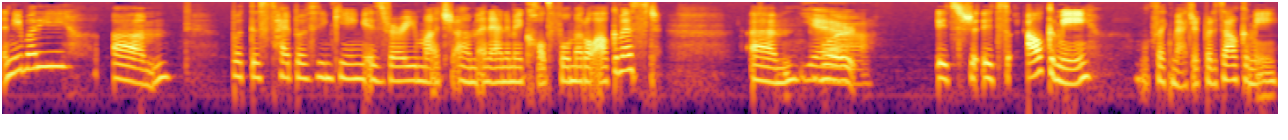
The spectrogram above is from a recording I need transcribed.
anybody, um, but this type of thinking is very much um, an anime called Fullmetal Alchemist. Um, Yeah. it's it's alchemy, looks like magic, but it's alchemy.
